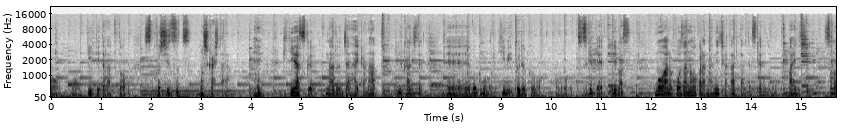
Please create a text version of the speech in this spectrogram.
を聞いていただくと少しずつもしかしたら聞きやすくなるんじゃないかなという感じで、えー、僕も日々努力を続けております。もうあの講座の方から何日か経ったんですけれども毎日その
